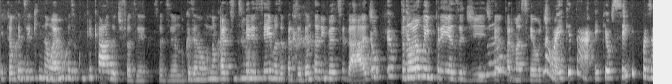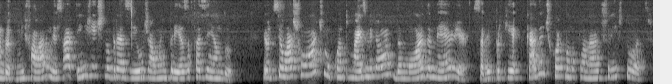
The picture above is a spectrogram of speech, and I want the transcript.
então, quer dizer que não é uma coisa complicada de fazer, estou dizendo. Quer dizer, não, não quero te desmerecer, mas eu quero dizer, dentro da universidade, eu, eu, tu não eu, é uma empresa de, não, farmacêutica. Não, aí que tá. É que eu sei que, por exemplo, me falaram isso. Ah, tem gente no Brasil já, uma empresa fazendo. Eu disse, eu acho ótimo, quanto mais melhor, the more the merrier, sabe? Porque cada anticorpo monoclonal é diferente do outro.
